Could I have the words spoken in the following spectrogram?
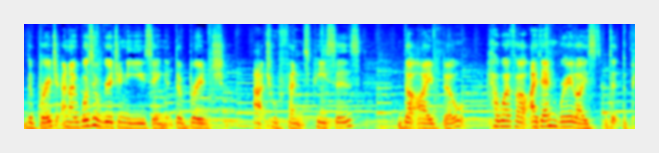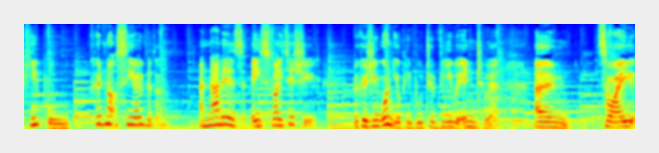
the bridge, and I was originally using the bridge actual fence pieces that I built However, I then realised that the people could not see over them. And that is a slight issue because you want your people to view into it. Um, so I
